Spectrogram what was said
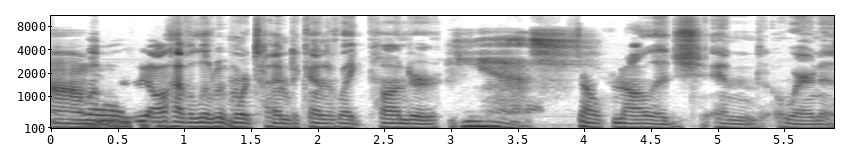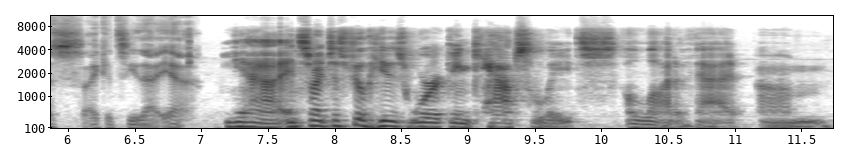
Um, well we all have a little bit more time to kind of like ponder yes. self-knowledge and awareness. I could see that yeah. Yeah and so i just feel his work encapsulates a lot of that um,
